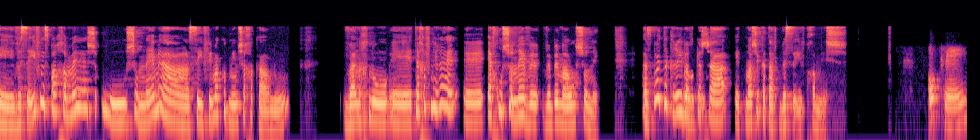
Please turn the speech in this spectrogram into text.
אה, וסעיף מספר 5 הוא שונה מהסעיפים הקודמים שחקרנו, ואנחנו תכף נראה איך הוא שונה ובמה הוא שונה. אז בואי תקריאי. בבקשה את מה שכתבת בסעיף 5. אוקיי,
